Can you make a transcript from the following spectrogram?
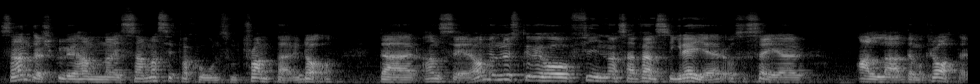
Sanders skulle ju hamna i samma situation som Trump är idag. Där han säger, ja men nu ska vi ha fina så här vänstergrejer och så säger alla demokrater,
